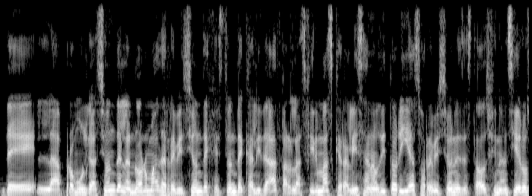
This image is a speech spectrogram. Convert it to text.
de la promulgación de la norma de revisión de gestión de calidad para las firmas que realizan auditorías o revisiones de estados financieros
